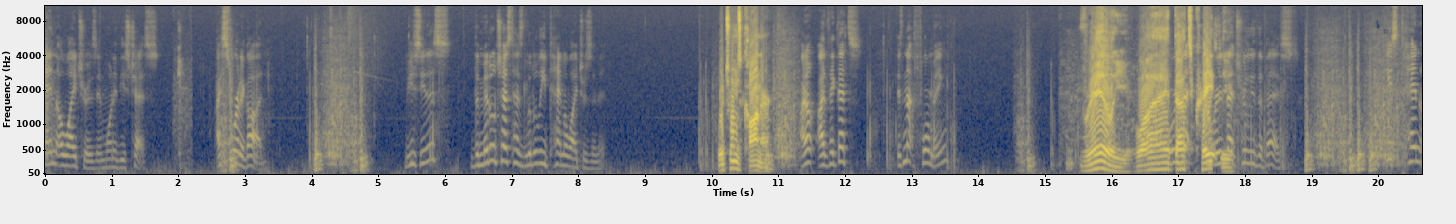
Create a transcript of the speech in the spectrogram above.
ten elytras in one of these chests. I swear to God. Do you see this? The middle chest has literally ten elytras in it. Which one's Connor? I don't. I think that's. Isn't that forming? Really? What? That's that- Or is crazy. that truly the best? He has ten.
